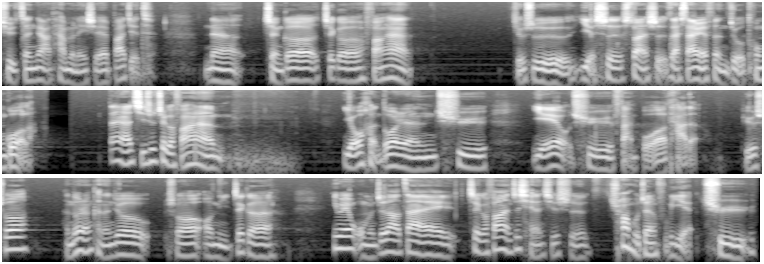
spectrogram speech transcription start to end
去增加他们的一些 budget。那整个这个方案，就是也是算是在三月份就通过了。当然，其实这个方案有很多人去也有去反驳他的。比如说，很多人可能就说：“哦，你这个，因为我们知道，在这个方案之前，其实川普政府也去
